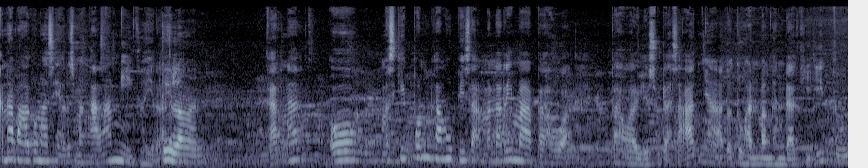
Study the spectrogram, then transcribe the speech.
kenapa aku masih harus mengalami kehilangan kehilangan? karena oh meskipun kamu bisa menerima bahwa bahwa ya sudah saatnya atau Tuhan menghendaki itu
